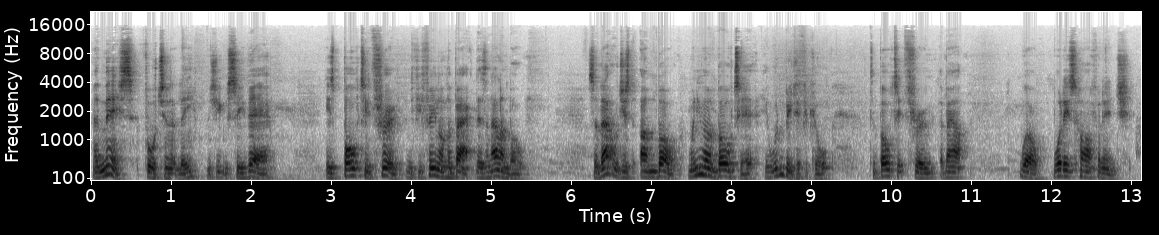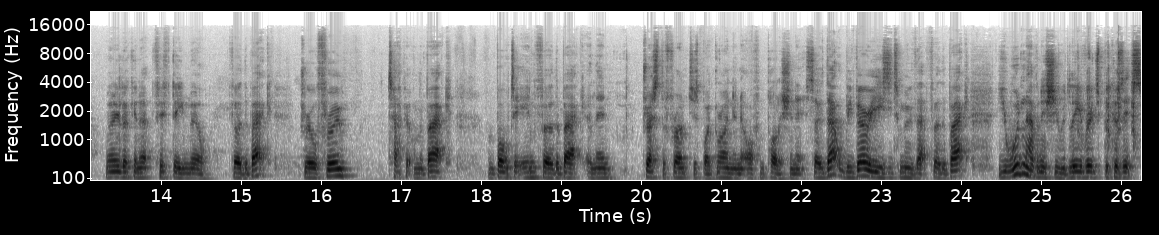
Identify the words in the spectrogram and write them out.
And this, fortunately, as you can see there, is bolted through. And if you feel on the back, there's an Allen bolt. So that will just unbolt. When you unbolt it, it wouldn't be difficult to bolt it through about, well, what is half an inch? We're only looking at 15 mil further back, drill through, tap it on the back and bolt it in further back and then dress the front just by grinding it off and polishing it. So that would be very easy to move that further back. You wouldn't have an issue with leverage because it's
